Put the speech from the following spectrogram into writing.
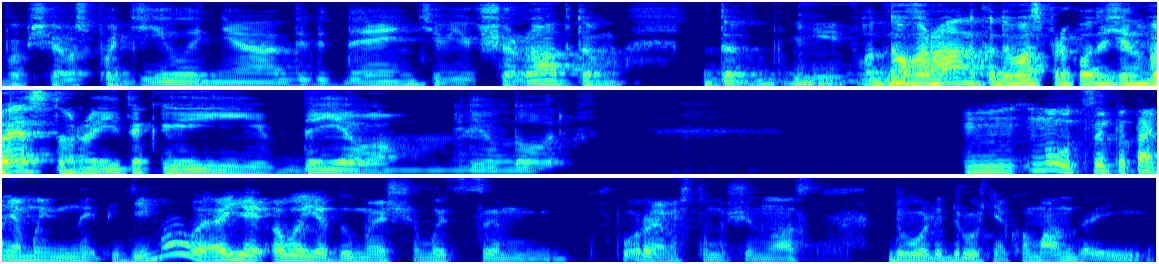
вообще розподілення дивідендів, якщо раптом до, одного ранку до вас приходить інвестор і такий дає вам мільйон доларів? Ну, це питання ми не підіймали, а я, але я думаю, що ми з цим впораємось, тому що у нас доволі дружня команда, і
